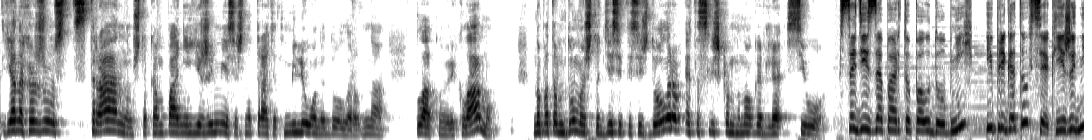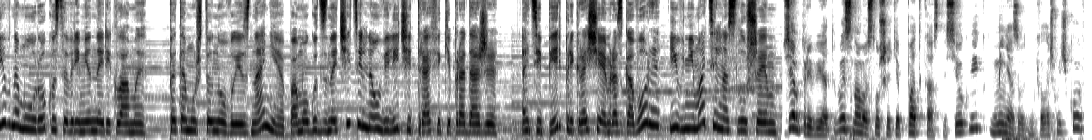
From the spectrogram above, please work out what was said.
Я нахожу странным, что компании ежемесячно тратят миллионы долларов на платную рекламу, но потом думают, что 10 тысяч долларов – это слишком много для SEO. Садись за парту поудобней и приготовься к ежедневному уроку современной рекламы, потому что новые знания помогут значительно увеличить трафик и продажи – а теперь прекращаем разговоры и внимательно слушаем. Всем привет! Вы снова слушаете подкасты SEO Quick. Меня зовут Николай Шмычков.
